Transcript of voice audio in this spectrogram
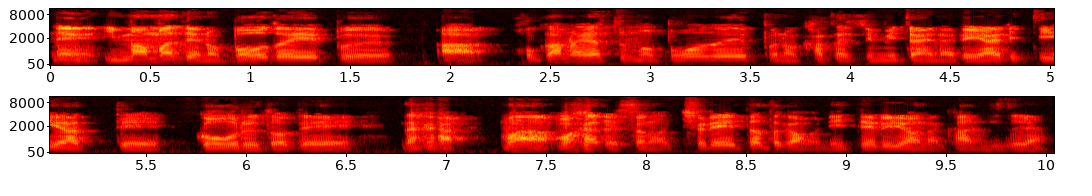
ね、今までのボードエイプ、あ、他のやつもボードエイプの形みたいなレアリティあって、ゴールドで、なんか、まあ、わかる、その、チュレータとかも似てるような感じじゃん。っ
